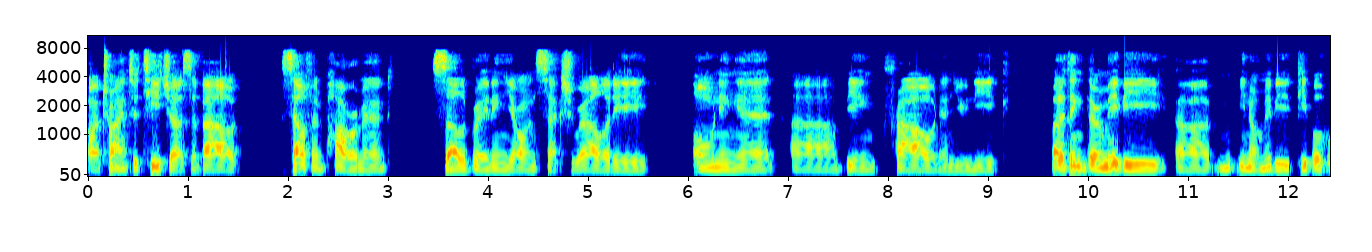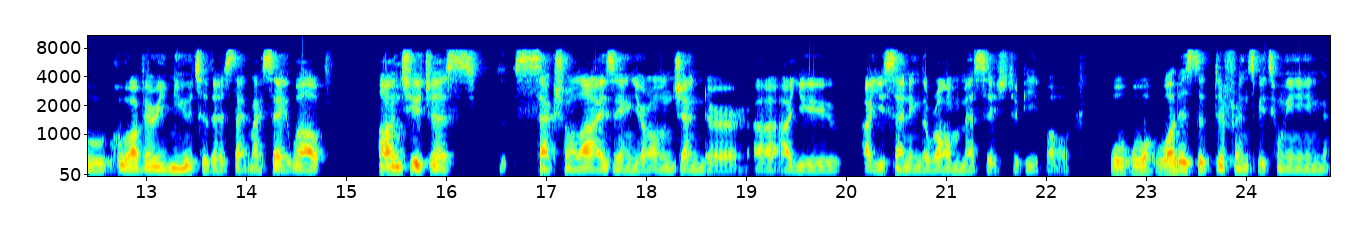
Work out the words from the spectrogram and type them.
are trying to teach us about self empowerment, celebrating your own sexuality, owning it, uh, being proud and unique. But I think there may be, uh, you know, maybe people who, who are very new to this that might say, well, aren't you just sexualizing your own gender? Uh, are you are you sending the wrong message to people? what is the difference between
